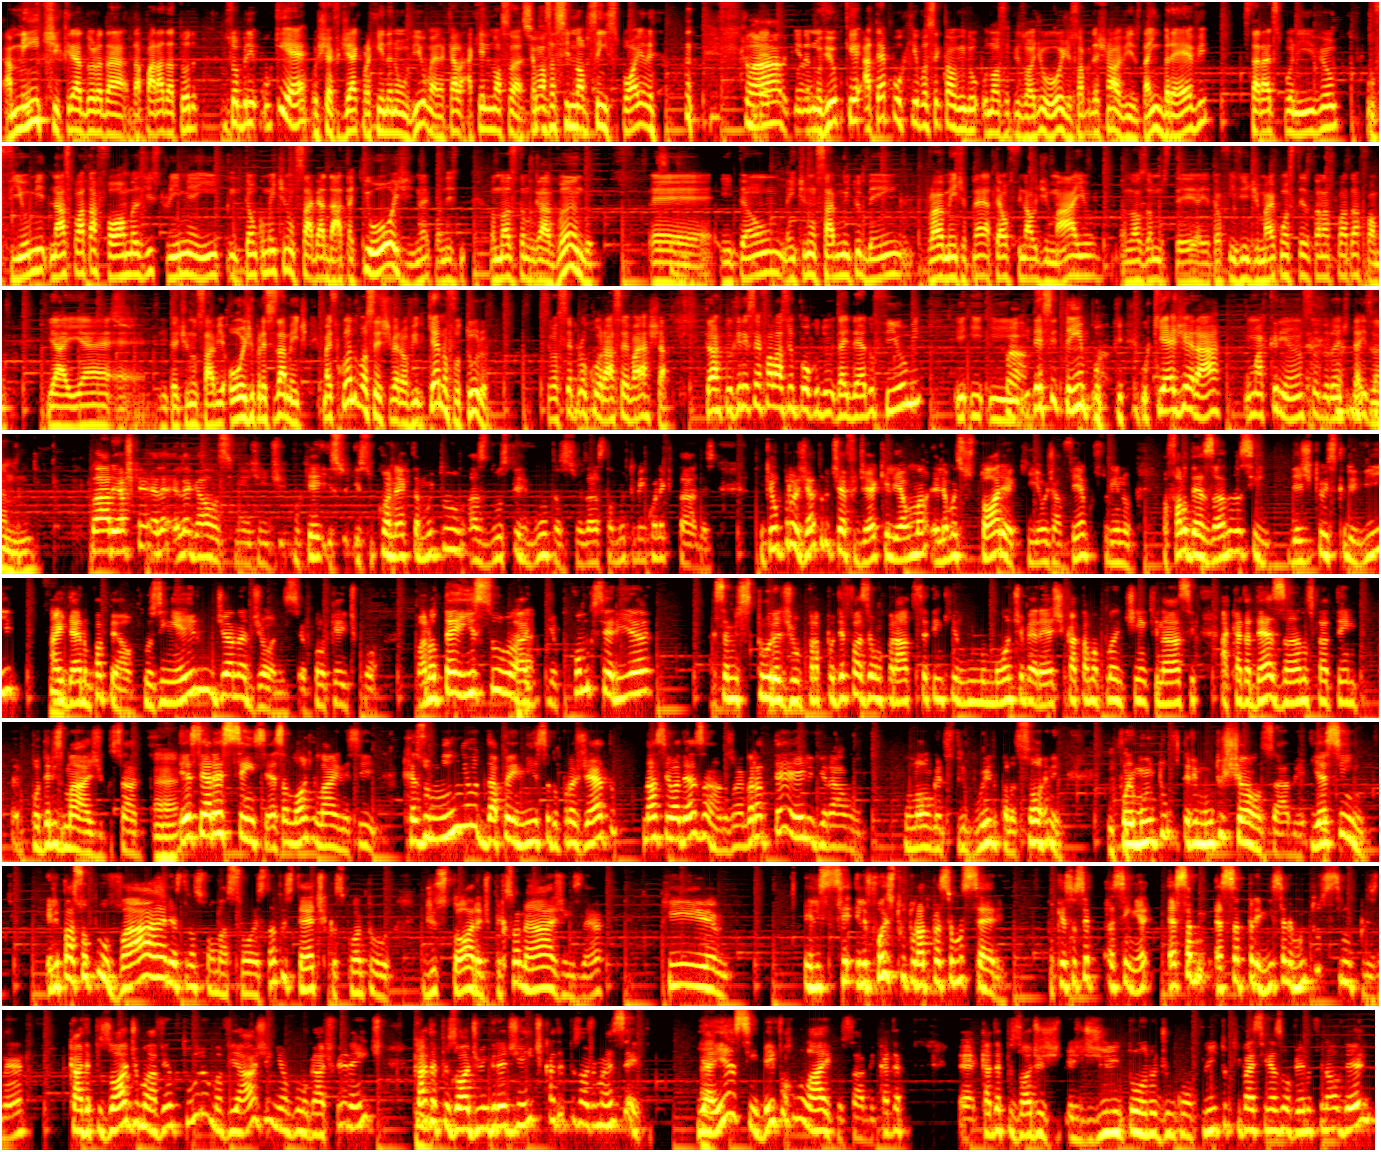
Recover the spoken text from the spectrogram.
a mente criadora da, da parada toda sobre o que é o Chef Jack, pra quem ainda não viu, mas aquela, aquele nossa, aquela nossa sinopse sem spoiler, Claro. que ainda não viu, porque até porque você que tá ouvindo o nosso episódio hoje, só pra deixar um aviso, tá? Em breve estará disponível o filme nas plataformas de streaming aí. Então, como a gente não sabe a data aqui hoje, né? Quando, gente- quando nós estamos gravando, é, então a gente não sabe muito bem. Provavelmente até, até o final de maio, nós vamos ter aí até o finzinho de maio, com certeza tá nas plataformas. E aí é, é. Então a gente não sabe hoje precisamente. Mas quando você estiver ouvindo, que é no futuro. Se você procurar, você vai achar. Então, Arthur, eu queria que você falasse um pouco do- da ideia do filme e, e- e- e desse tempo, o que é gerar uma criança durante 10 anos. Né? Claro, e acho que é, é legal, assim, a gente, porque isso, isso conecta muito as duas perguntas, suas elas estão muito bem conectadas. Porque o projeto do Chef Jack, ele é uma, ele é uma história que eu já venho construindo, eu falo 10 anos, assim, desde que eu escrevi a Sim. ideia no papel. Cozinheiro Indiana Jones. Eu coloquei, tipo, eu anotei isso, aí, como que seria essa mistura de, para poder fazer um prato, você tem que ir no Monte Everest, catar uma plantinha que nasce a cada 10 anos, que ela tem poderes mágicos, sabe? Aham. Esse era a essência, essa logline, esse resuminho da premissa do projeto nasceu há 10 anos. Agora, até ele virar um, um longa distribuído pela Sony, foi muito, teve muito chão, sabe? E assim, ele passou por várias transformações, tanto estéticas quanto de história, de personagens, né? Que ele, se- ele foi estruturado para ser uma série. Porque se você, assim, é- essa, essa premissa é muito simples, né? Cada episódio uma aventura, uma viagem em algum lugar diferente, cada episódio um ingrediente, cada episódio uma receita. E É. aí, assim, bem formulaico, sabe? Cada, é, cada episódio gi- gira em torno de um conflito que vai se resolver no final dele,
